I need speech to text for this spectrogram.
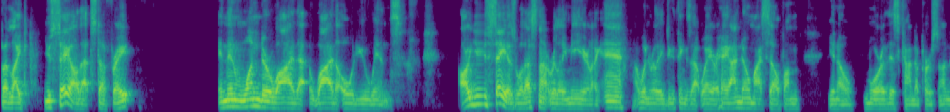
But like you say all that stuff, right? And then wonder why that why the old you wins. All you say is, well, that's not really me, or like, eh, I wouldn't really do things that way, or hey, I know myself. I'm, you know, more of this kind of person.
